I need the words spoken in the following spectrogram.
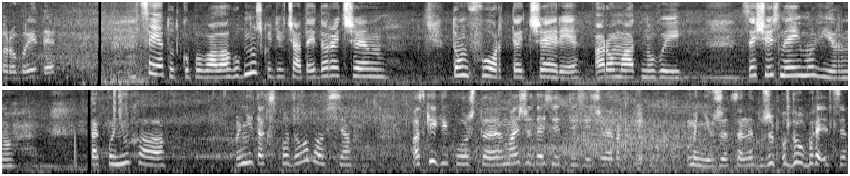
робити? Це я тут купувала губнушку, дівчата. І, до речі, Tom Ford Cherry, аромат новий. Це щось неймовірно. Так понюхала. Мені так сподобався. А скільки коштує? Майже 10 тисяч. Так... Мені вже це не дуже подобається.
